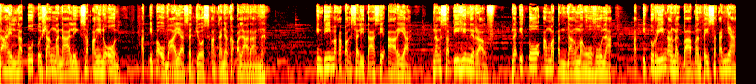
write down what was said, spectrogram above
dahil natuto siyang manalig sa Panginoon at ipaubaya sa Diyos ang kanyang kapalaran. Hindi makapagsalita si Arya nang sabihin ni Ralph na ito ang matandang manghuhula at ito rin ang nagbabantay sa kanya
